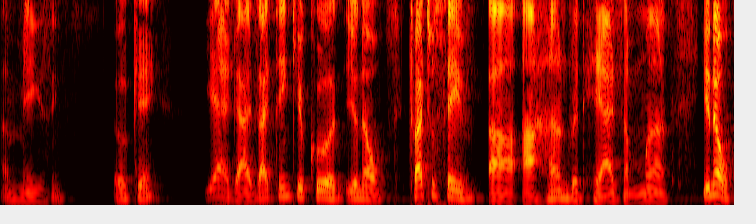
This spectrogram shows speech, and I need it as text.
amazing. Okay. Yeah, guys, I think you could, you know, try to save uh, a uh, hundred reais a month. You know,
